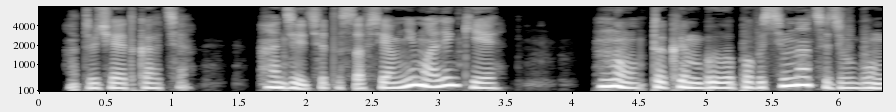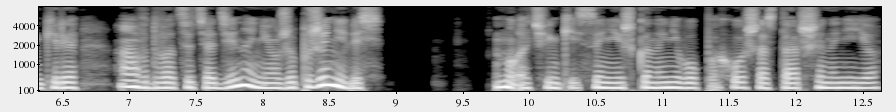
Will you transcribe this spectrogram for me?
— отвечает Катя. «А дети-то совсем не маленькие». «Ну, так им было по восемнадцать в бункере, а в двадцать один они уже поженились». Младшенький сынишка на него похож, а старший на нее.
